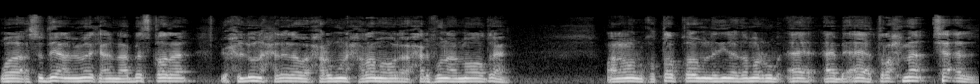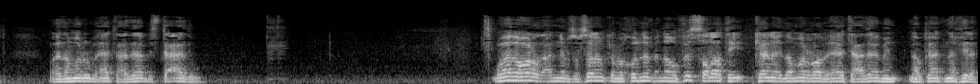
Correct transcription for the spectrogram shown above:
وسدي عن مالك عن ابن عباس قال يحلون حلالا ويحرمون حراما ولا يحرفون عن مواضعه وعن عمر بن الخطاب قالوا هم الذين إذا مروا بآيات رحمة سأل وإذا مروا بآيات عذاب استعاذوا. وهذا ورد عن النبي صلى الله عليه وسلم كما قلنا بأنه في الصلاة كان إذا مر بآيات عذاب لو كانت نافلة.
